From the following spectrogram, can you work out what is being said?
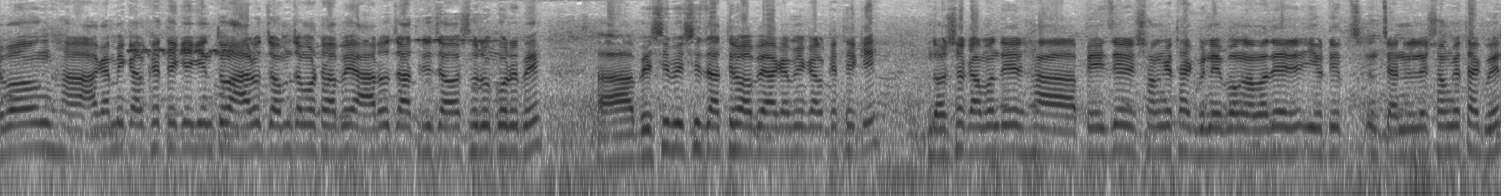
এবং আগামীকালকে থেকে কিন্তু আরও জমজমাট হবে, আরও যাত্রী যাওয়া শুরু করবে। বেশি বেশি যাত্রী হবে আগামীকালকে থেকে। দর্শক আমাদের পেজের সঙ্গে থাকবেন এবং আমাদের ইউটিউব চ্যানেলের সঙ্গে থাকবেন।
